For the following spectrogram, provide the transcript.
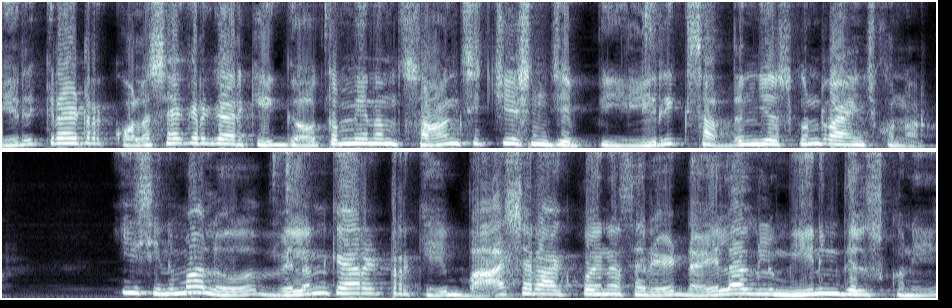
లిరిక్ రైటర్ కులశేఖర్ గారికి గౌతమ్ మీనన్ సాంగ్ సిచ్యుయేషన్ చెప్పి లిరిక్స్ అర్థం చేసుకుని రాయించుకున్నారు. ఈ సినిమాలో విలన్ క్యారెక్టర్కి భాష రాకపోయినా సరే డైలాగులు మీనింగ్ తెలుసుకుని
